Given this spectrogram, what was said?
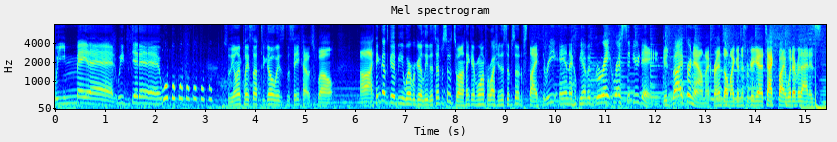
We made it! We did it! Whoop, whoop, whoop. So the only place left to go is the safe house. Well, uh, I think that's going to be where we're going to leave this episode. So I want to thank everyone for watching this episode of Sly 3, and I hope you have a great rest of your day. Goodbye for now, my friends. Oh my goodness, we're going to get attacked by whatever that is.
